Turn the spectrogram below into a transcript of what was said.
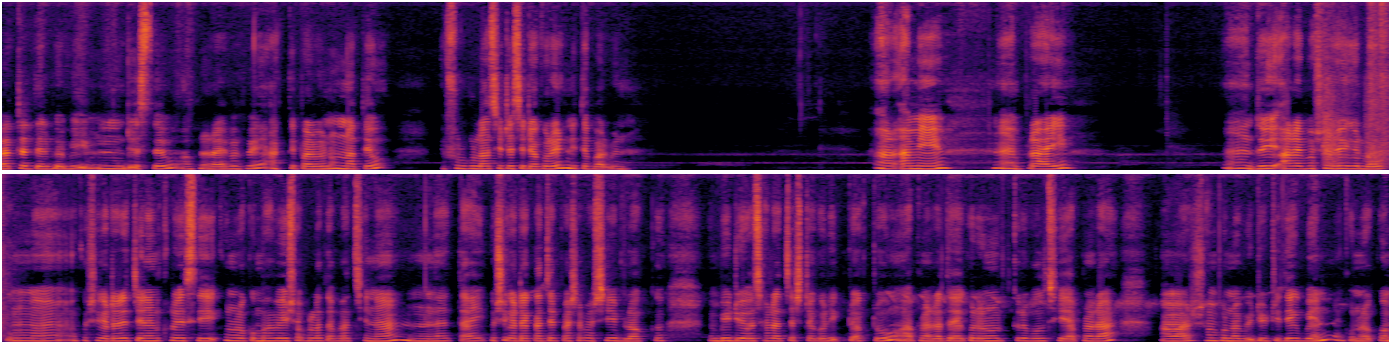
বাচ্চাদের বেবি ড্রেসেও আপনারা এভাবে আঁকতে পারবেন ওনাতেও ফুলগুলো ছিটা ছিটা করে নিতে পারবেন। আর আমি প্রায় দুই আড়াই বছর হয়ে গেল কুশিকাটারের চ্যানেল খুলেছি, কোনো রকমভাবে সফলতা পাচ্ছি না তাই কুশিকাটার কাজের পাশাপাশি ব্লগ ভিডিও ছাড়ার চেষ্টা করি একটু একটু। আপনারা দয়া করে অনুরোধ করে বলছি, আপনারা আমার সম্পূর্ণ ভিডিওটি দেখবেন, কোনো রকম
